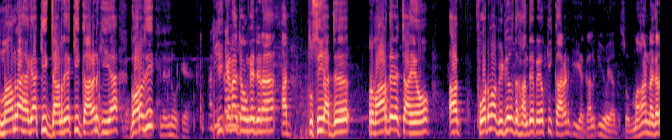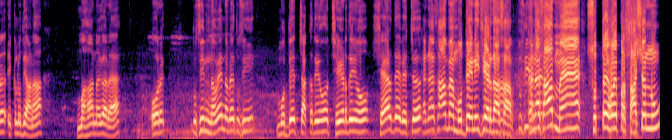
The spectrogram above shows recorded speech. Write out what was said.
ਮਾਮਲਾ ਹੈਗਾ ਕੀ ਜਾਣਦੇ ਆ ਕੀ ਕਾਰਨ ਕੀ ਹੈ। ਗੌਰਵ ਜੀ ਹੋਰ ਕੀ ਕਹਿਣਾ ਚਾਹੋਗੇ ਜਿਹੜਾ ਅੱਜ ਤੁਸੀਂ ਅੱਜ ਪਰਿਵਾਰ ਦੇ ਵਿੱਚ ਆਏ ਹੋ? ਆ ਫੋਟੋਆਂ, ਵੀਡੀਓਜ਼ ਦਿਖਾਉਂਦੇ ਪਏ ਹੋ, ਕੀ ਕਾਰਨ ਕੀ ਹੈ? ਗੱਲ ਕੀ ਹੋਇਆ ਦੱਸੋ। ਮਹਾਨਗਰ ਇੱਕ ਲੁਧਿਆਣਾ ਮਹਾਨਗਰ ਹੈ। ਔਰ ਤੁਸੀਂ ਨਵੇਂ ਨਵੇਂ ਤੁਸੀਂ ਮੁੱਦੇ ਚੱਕਦੇ ਹੋ ਛੇੜਦੇ ਹੋ ਸ਼ਹਿਰ ਦੇ ਵਿੱਚ ਖੰਨਾ ਸਾਹਿਬ ਮੈਂ ਮੁੱਦੇ ਨਹੀਂ ਛੇੜਦਾ ਸਾਹਿਬ। ਖੰਨਾ ਸਾਹਿਬ ਮੈਂ ਸੁੱਤੇ ਹੋਏ ਪ੍ਰਸ਼ਾਸਨ ਨੂੰ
